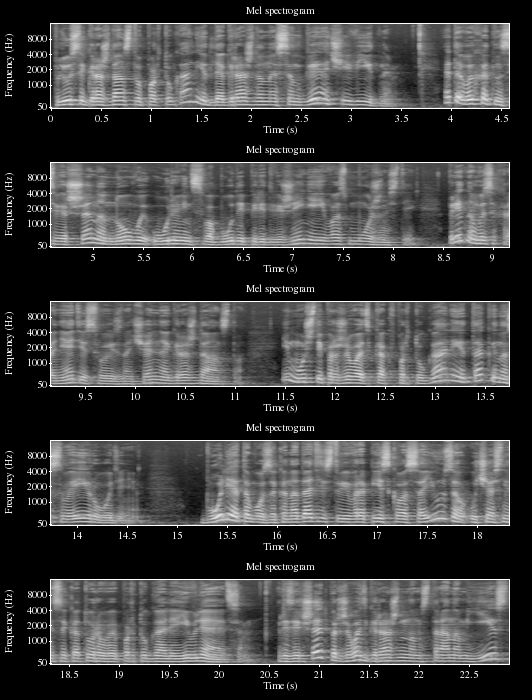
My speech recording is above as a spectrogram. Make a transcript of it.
Плюсы гражданства Португалии для граждан СНГ очевидны. Это выход на совершенно новый уровень свободы передвижения и возможностей. При этом вы сохраняете свое изначальное гражданство и можете проживать как в Португалии, так и на своей родине. Более того, законодательство Европейского Союза, участницей которого Португалия является, разрешает проживать гражданам странам ЕС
